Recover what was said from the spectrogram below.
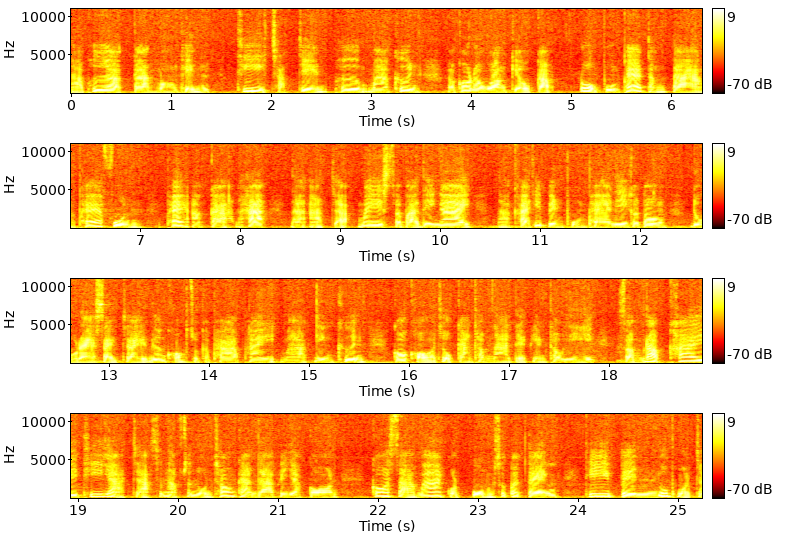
นะเพื่อการมองเห็นที่ชัดเจนเพิ่มมากขึ้น แล้วก็ระวังเกี่ยวกับโรคภูมิแพ้ต่างๆ แพ้ฝุ่น แพ้อากาศนะคะ นะอาจจะไม่สบายได้ง่ายนะใครที่เป็นภูมิแพ้นี่ก็ต้องดูแลใส่ใจเรื่องของสุขภาพให้มากยิ่งขึ้น ก็ขอจบการทำนายแต่เพียงเท่านี้สำหรับใครที่อยากจะสนับสนุนช่องการดาพยากรณ์ก็สามารถกดปุ่มซุปเปอร์แตงที่เป็นรูปหัวใจ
